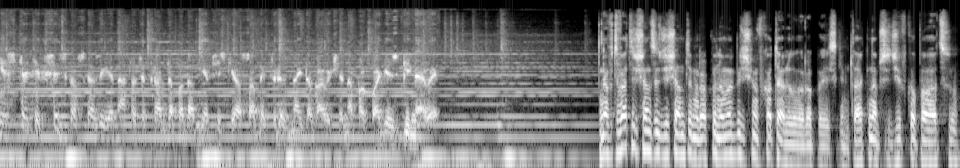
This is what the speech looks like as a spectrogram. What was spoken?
niestety wszystko wskazuje na to, że prawdopodobnie wszystkie osoby, które znajdowały się na pokładzie zginęły. No w 2010 roku, no my byliśmy w hotelu europejskim, tak? Naprzeciwko pałacu,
